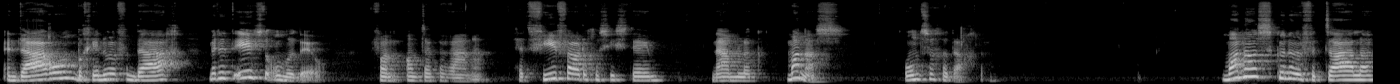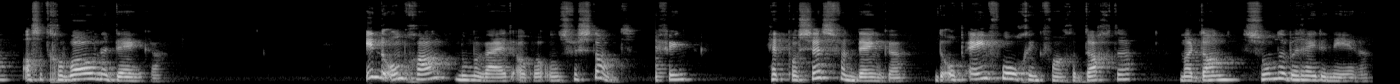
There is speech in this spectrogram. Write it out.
En daarom beginnen we vandaag met het eerste onderdeel van Antakarana, het viervoudige systeem, namelijk manas, onze gedachten. Manas kunnen we vertalen als het gewone denken. In de omgang noemen wij het ook wel ons verstand. Het proces van denken, de opeenvolging van gedachten, maar dan zonder beredeneren,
